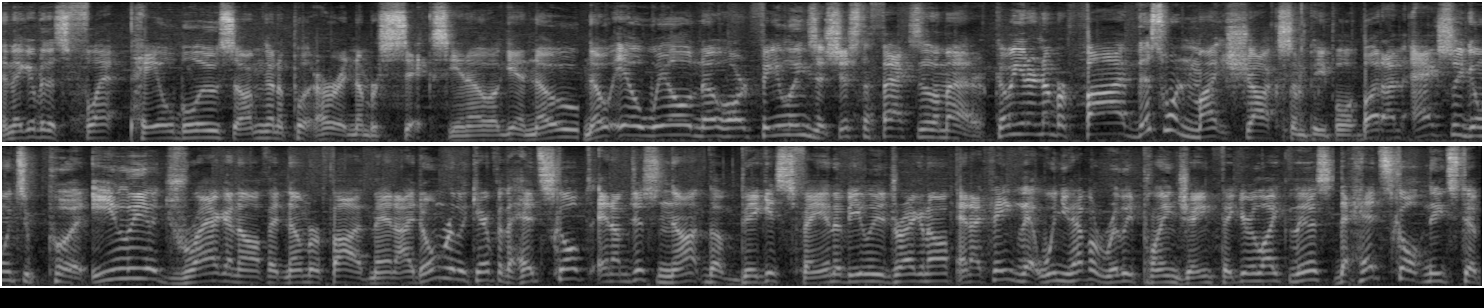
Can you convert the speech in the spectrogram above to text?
and they give her this flat pale blue, so I'm going to put her at number six. You know, again, no, no ill will, no hard feelings. It's just the facts of the matter. Coming in at number five, this one might shock some people, but I'm actually going to put Ilya Dragunov at number five, man. I don't really care for the head sculpt and I'm just not the biggest fan of Ilya Dragunov, and I think that when you have a really plain Jane figure like this, the head sculpt needs to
